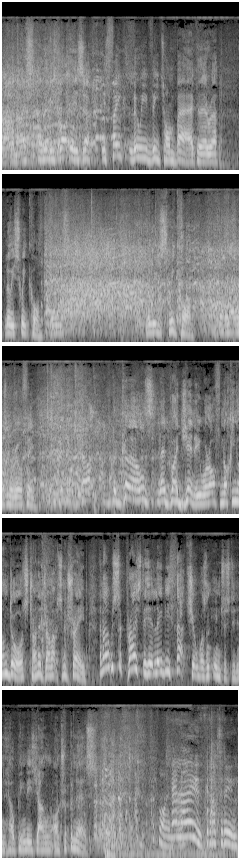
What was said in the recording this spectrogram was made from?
rather nice. And then he's got his, uh, his fake Louis Vuitton bag. They're uh, Louis Sweetcorn. Louis, Louis Sweetcorn. Never know, it wasn't a real thing. Now, the girls, led by Jenny, were off knocking on doors trying to drum up some trade. And I was surprised to hear Lady Thatcher wasn't interested in helping these young entrepreneurs. Good morning. Hello, good afternoon.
